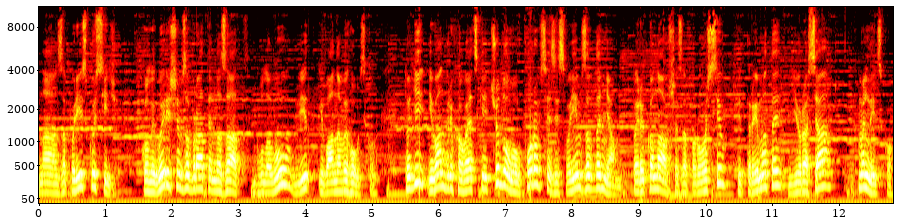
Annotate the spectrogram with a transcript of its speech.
на Запорізьку Січ, коли вирішив забрати назад булаву від Івана Виговського. Тоді Іван Брюховецький чудово впорався зі своїм завданням, переконавши запорожців підтримати Юрася Хмельницького.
